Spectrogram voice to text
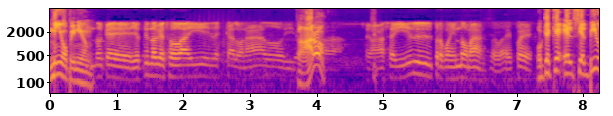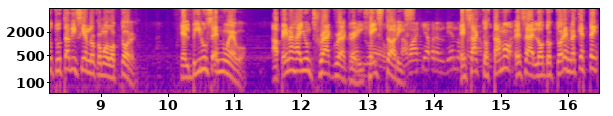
Mi opinión. Entiendo que, yo entiendo que eso va a ir escalonado y Claro. se van a seguir proponiendo más. Pues, Porque es que el, si el virus, tú estás diciendo como doctor que el virus es nuevo, apenas hay un track record y case studies. Estamos aquí aprendiendo. Exacto, estamos, o sea, los doctores no es que estén,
